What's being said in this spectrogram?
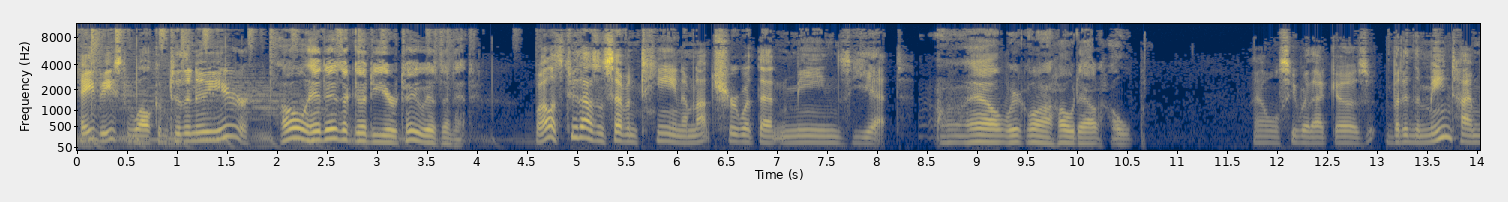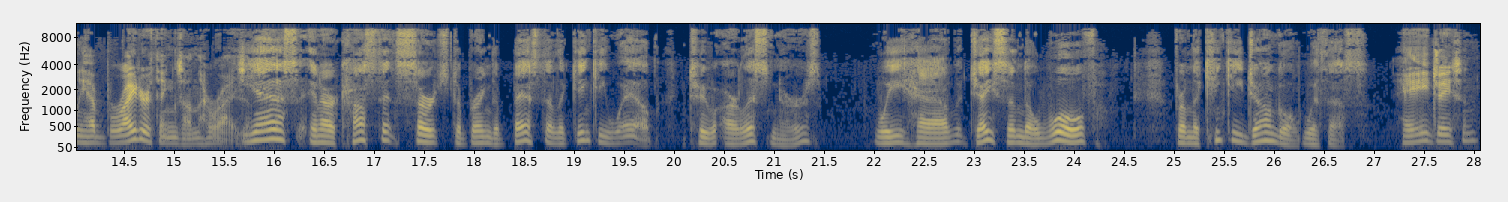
Hey, Beast, welcome to the new year. Oh, it is a good year too, isn't it? Well, it's 2017. I'm not sure what that means yet. Well, we're going to hold out hope. Well, we'll see where that goes. But in the meantime, we have brighter things on the horizon. Yes, in our constant search to bring the best of the kinky web to our listeners, we have Jason the Wolf from the Kinky Jungle with us. Hey, Jason.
